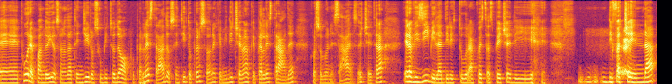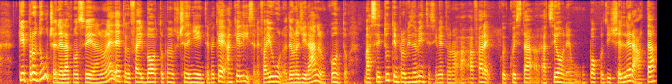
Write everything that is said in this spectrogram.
Eppure quando io sono andata in giro subito dopo per le strade ho sentito persone che mi dicevano che per le strade, Corso Buenos Aires, eccetera, era visibile addirittura questa specie di, di faccenda che produce nell'atmosfera. Non è detto che fai il botto poi non succede niente, perché anche lì se ne fai uno ed è una giranda, è un conto, ma se tutti improvvisamente si mettono a, a fare que- questa azione un, un, po' così scellerata,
